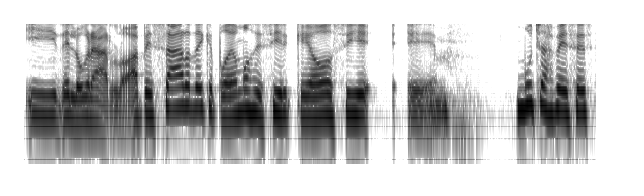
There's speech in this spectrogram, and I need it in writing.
y de lograrlo. A pesar de que podemos decir que Ozzy eh, muchas veces,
